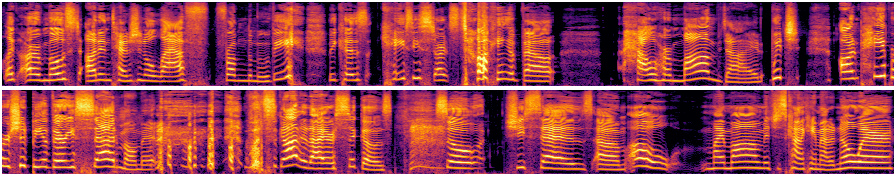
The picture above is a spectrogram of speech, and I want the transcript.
like our most unintentional laugh from the movie because Casey starts talking about how her mom died, which on paper should be a very sad moment. but Scott and I are sickos. So she says, um, Oh, my mom, it just kind of came out of nowhere.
